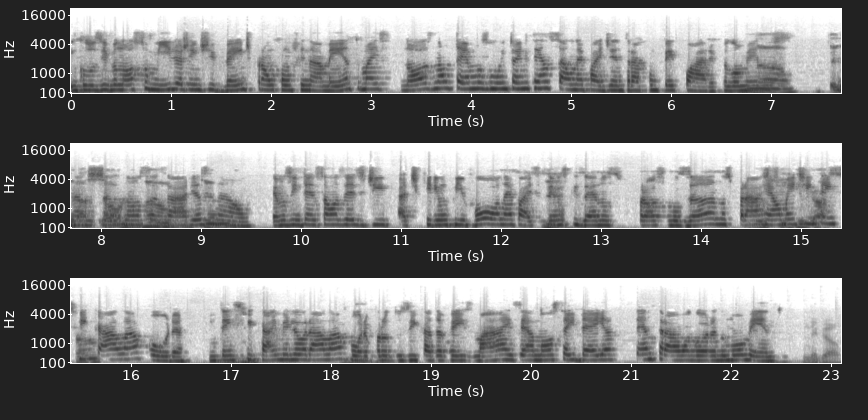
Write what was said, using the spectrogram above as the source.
inclusive, o nosso milho a gente vende para um confinamento, mas nós não temos muita intenção, né, pai, de entrar com pecuária. Pelo menos. Não nas, nas né? nossas não, áreas, temos. não. Temos intenção, às vezes, de adquirir um pivô, né, pai? Se É. Deus quiser, nos próximos anos, para realmente intensificar a lavoura. Intensificar e melhorar a lavoura, produzir cada vez mais. É a nossa ideia central agora no momento. Legal.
